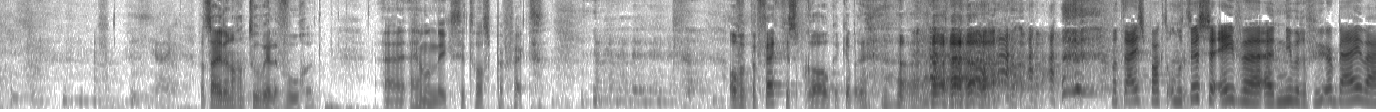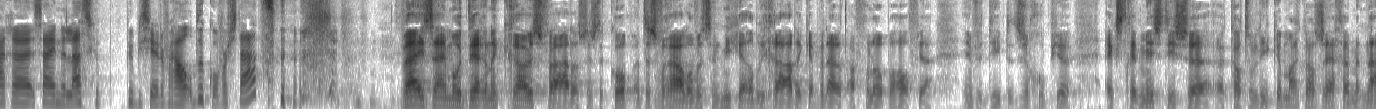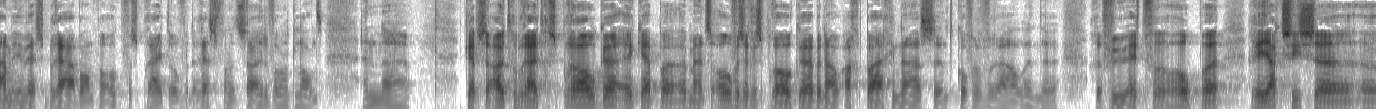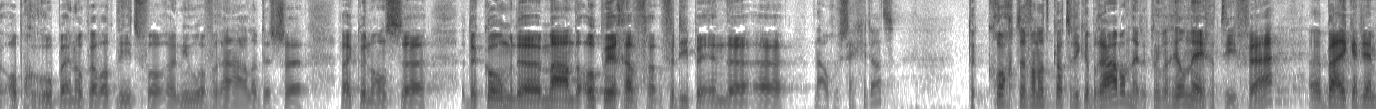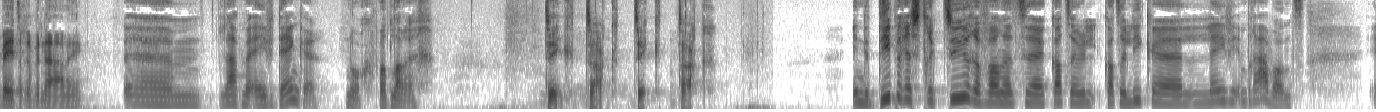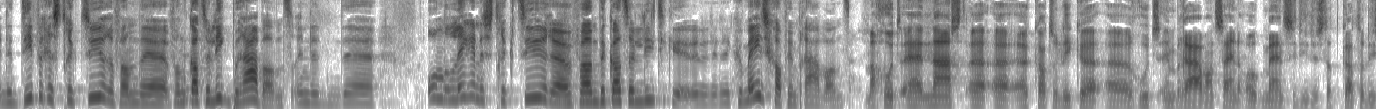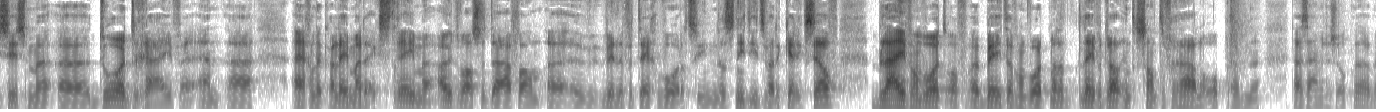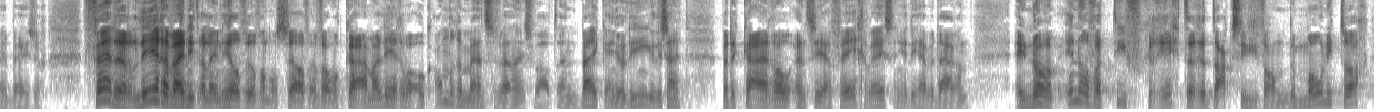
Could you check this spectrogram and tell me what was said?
Wat zou je er nog aan toe willen voegen? Uh, helemaal niks, dit was perfect. Over perfect gesproken. Ik heb... Matthijs pakt ondertussen even een nieuwe revue erbij, waar uh, zijn de laatst gepubliceerde verhaal op de cover staat. Wij zijn moderne kruisvaders, is de kop. Het is een verhaal over de Sint-Michael-brigade. Ik heb me daar het afgelopen half jaar in verdiept. Het is een groepje extremistische uh, katholieken, mag ik wel zeggen. Met name in West-Brabant, maar ook verspreid over de rest van het zuiden van het land. En uh, ik heb ze uitgebreid gesproken. Ik heb uh, mensen over ze gesproken. We hebben nou acht pagina's het kofferverhaal en de revue. Heeft een hoop uh, reacties uh, opgeroepen en ook wel wat leads voor nieuwe verhalen. Dus wij kunnen ons de komende maanden ook weer gaan verdiepen in de, nou hoe zeg je dat? De krochten van het katholieke Brabant? Nee, dat klinkt wel heel negatief, hè? Bijk, heb jij een betere benaming? Um, laat me even denken. Nog wat langer. Tik-tak, tik-tak. In de diepere structuren van het uh, katholieke leven in Brabant. In de diepere structuren van, de, van katholiek Brabant. In de, de onderliggende structuren van de katholieke de gemeenschap in Brabant. Maar goed, eh, naast uh, uh, katholieke roots in Brabant zijn er ook mensen die dus dat katholicisme doordrijven. En eigenlijk alleen maar de extreme uitwassen daarvan uh, willen vertegenwoordigd zien. Dat is niet iets waar de kerk zelf blij van wordt of uh, beter van wordt, maar dat levert wel interessante verhalen op. En uh, daar zijn we dus ook mee bezig. Verder leren wij niet alleen heel veel van onszelf en van elkaar, maar leren we ook andere mensen wel eens wat. En Bijk en Jolien, jullie zijn bij de KRO-NCRV geweest en jullie hebben daar een enorm innovatief gerichte redactie van de Monitor.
